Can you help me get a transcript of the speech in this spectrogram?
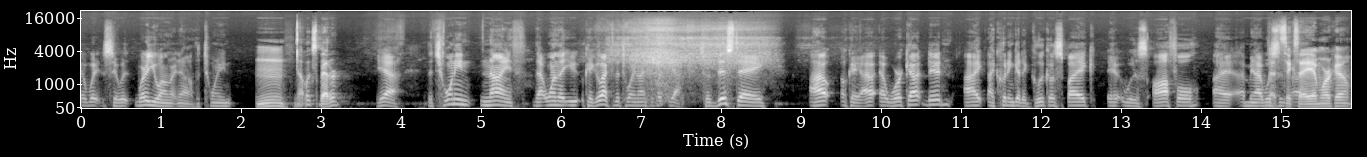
uh, Wait, so what are you on right now? The 20, Mm, that looks better. Yeah. The 29th, that one that you okay, go back to the 29th. real. Yeah. So this day, I okay, I, at workout, dude, I, I couldn't get a glucose spike. It was awful. I I mean I was That 6 a.m. workout.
